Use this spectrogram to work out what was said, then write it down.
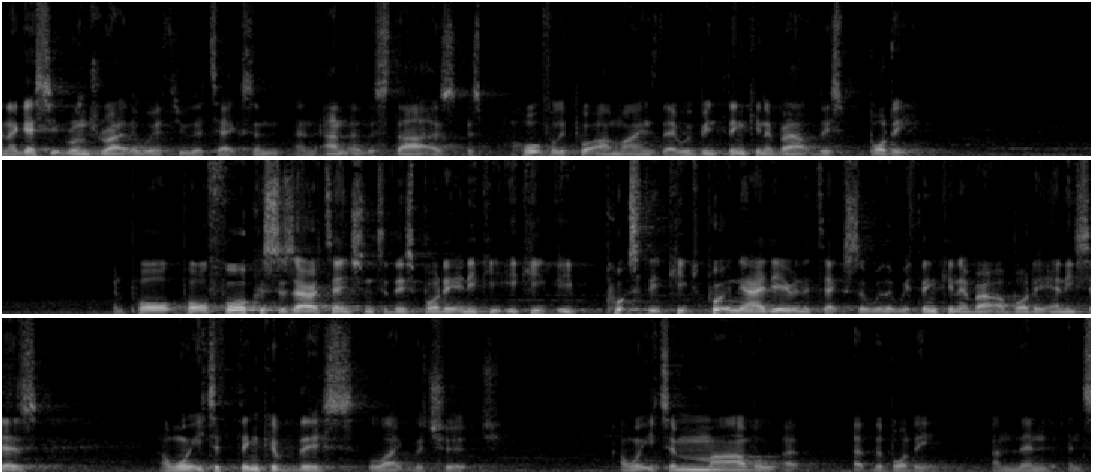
And I guess it runs right the way through the text, and, and Ant at the start has, has hopefully put our minds there. We've been thinking about this body. And Paul, Paul focuses our attention to this body, and he, keep, he, keep, he puts the, keeps putting the idea in the text so that we're thinking about a body, and he says, I want you to think of this like the church. I want you to marvel at, at the body and then and,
